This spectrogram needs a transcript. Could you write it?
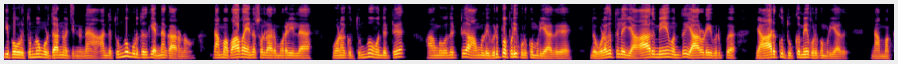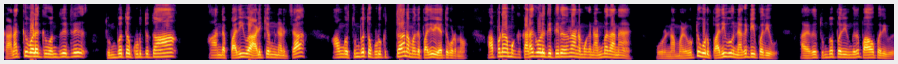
இப்போ ஒரு துன்பம் கொடுத்தாருன்னு வச்சுட்டேன்னா அந்த துன்பம் கொடுத்ததுக்கு என்ன காரணம்? நம்ம பாபா என்ன சொல்கிறாரு முரளியில்? உனக்கு துன்பம் வந்துட்டு அவங்க வந்துட்டு அவங்களுடைய விருப்பப்படி கொடுக்க முடியாது. இந்த உலகத்தில் யாருமே வந்து யாருடைய விருப்ப யாருக்கும் துக்கமே கொடுக்க முடியாது. நம்ம கணக்கு வழக்கு வந்துட்டு துன்பத்தை கொடுத்து தான் அந்த பதிவை அழிக்கணும்னு நினச்சா அவங்க துன்பத்தை கொடுத்து தான் நம்ம அந்த பதிவை ஏற்றுக்கிடணும் அப்போனா நமக்கு கணக்கு வழக்கு தெரியுதுன்னா நமக்கு நன்மை தானே? ஒரு நம்மளை விட்டு ஒரு பதிவு நெகட்டிவ் பதிவு. அதாவது துன்பப்பதிவுங்கிறது பாவப்பதிவு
